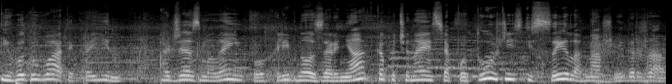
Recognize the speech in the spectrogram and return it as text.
і годувати країну. Адже з маленького хлібного зернятка починається потужність і сила нашої держави.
